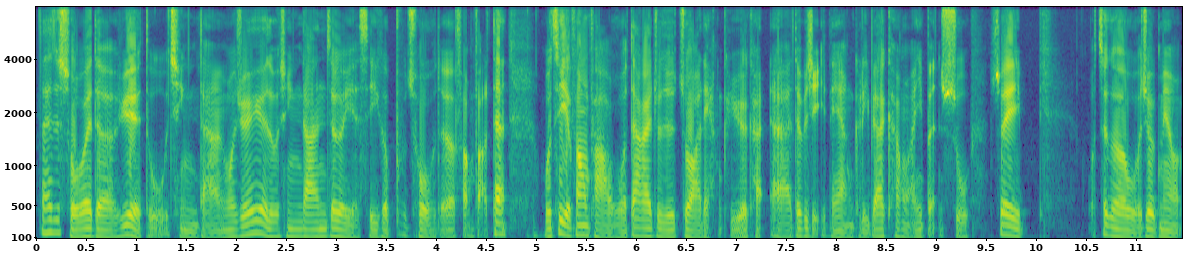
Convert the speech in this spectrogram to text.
但是所谓的阅读清单，我觉得阅读清单这个也是一个不错的方法。但我自己的方法，我大概就是抓两个月看，呃，对不起，两个礼拜看完一本书，所以我这个我就没有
